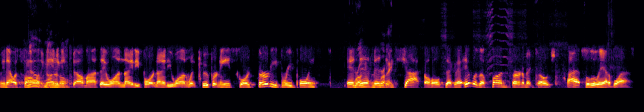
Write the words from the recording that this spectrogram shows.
I mean, that was following no, a game against all. Belmont. They won 94-91 when Cooper Neese scored 33 points and right, then missing right. shot the whole second half. It was a fun tournament, Coach. I absolutely had a blast.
